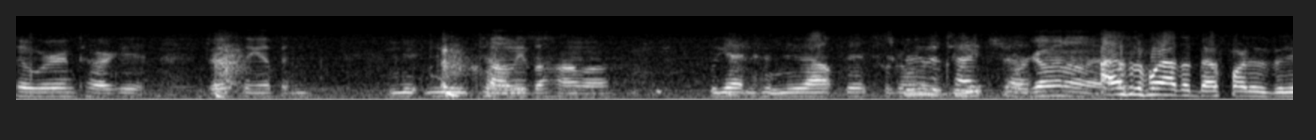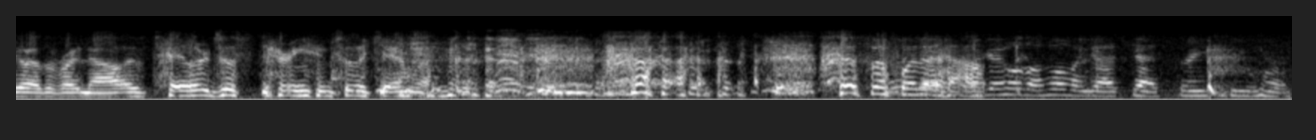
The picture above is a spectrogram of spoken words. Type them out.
so we're in Target, dressing up in New, new Tommy. Bahama. We got some new outfits. We're going to the tight We're going on I a... just want to point out the best part of this video as of right now is Taylor just staring into the camera. I just want to point Okay, okay, hold on, hold on, guys, guys. Three, two, one.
